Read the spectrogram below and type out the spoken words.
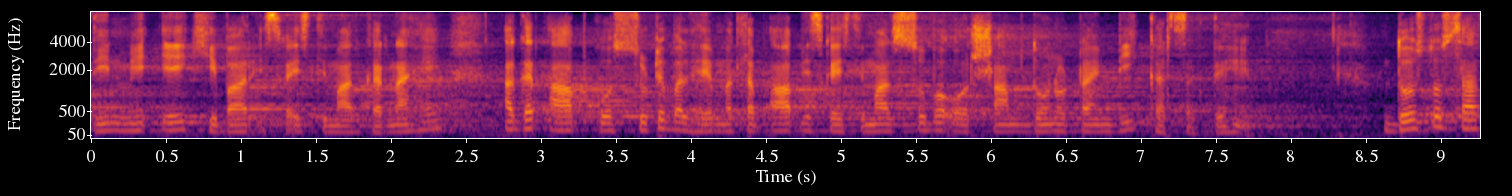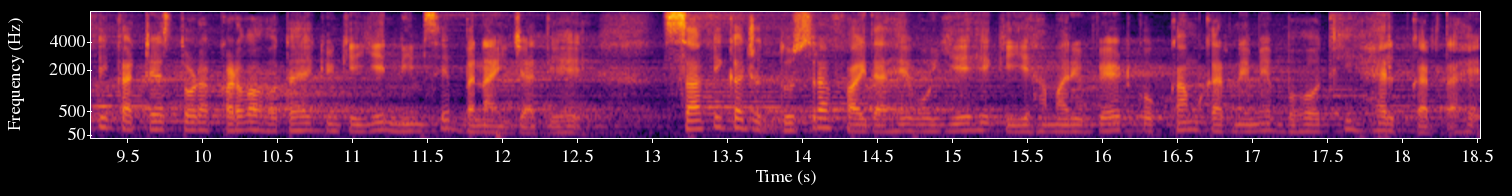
दिन में एक ही बार इसका इस्तेमाल करना है। अगर आपको सूटेबल है मतलब आप इसका इस्तेमाल सुबह और शाम दोनों टाइम भी कर सकते हैं। दोस्तों, साफ़ी का टेस्ट थोड़ा कड़वा होता है क्योंकि ये नीम से बनाई जाती है। साफ़ी का जो दूसरा फ़ायदा है, वो ये है कि ये हमारी वेट को कम करने में बहुत ही हेल्प करता है।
